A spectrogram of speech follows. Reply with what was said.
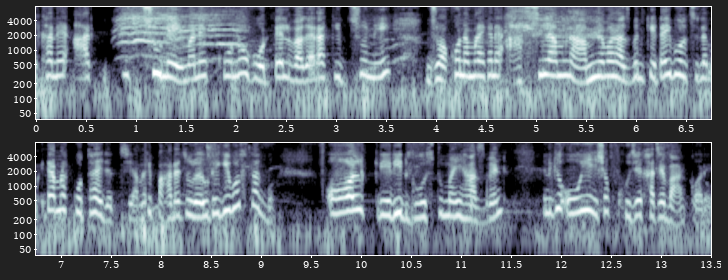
এখানে আর কিচ্ছু নেই মানে কোনো হোটেল বাগেরা কিচ্ছু নেই। যখন আমরা এখানে আসছিলাম না, আমি আমার হাজব্যান্ডকে এটাই বলছিলাম, এটা আমরা কোথায় যাচ্ছি? আমরা কি পাহাড়ে চলে উঠে গিয়ে বসে থাকব? All credit goes to my husband মানে কি ওই এইসব খুঁজে খাজে বার করে,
